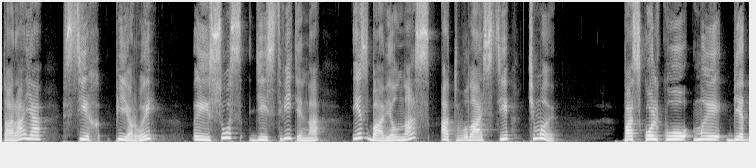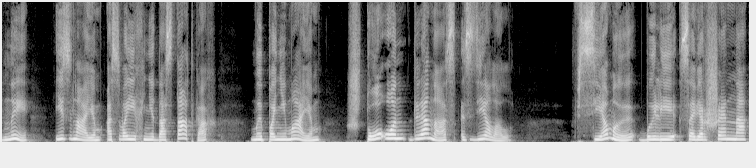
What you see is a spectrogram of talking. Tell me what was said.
2, стих 1, Иисус действительно избавил нас от власти тьмы. Поскольку мы бедны и знаем о своих недостатках, мы понимаем, что Он для нас сделал. Все мы были совершенно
